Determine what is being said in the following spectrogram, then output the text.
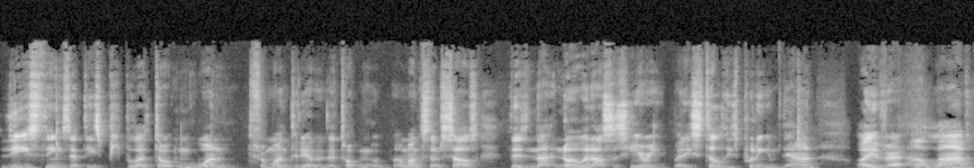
these things that these people are talking one from one to the other, they're talking amongst themselves. There's not no one else is hearing, but he's still he's putting him down. Over alav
